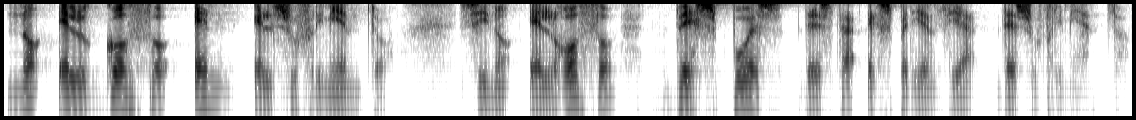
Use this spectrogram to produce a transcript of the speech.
no el gozo en el sufrimiento, sino el gozo después de esta experiencia de sufrimiento.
